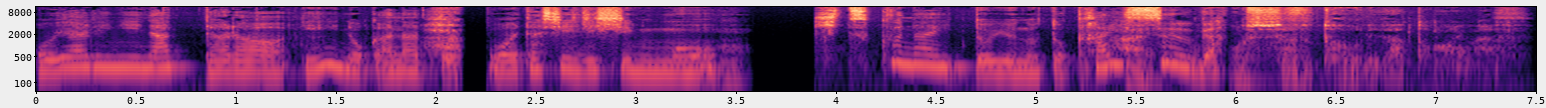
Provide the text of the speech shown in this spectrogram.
おやりになったらいいのかなと、私自身もきつくないというのと回数が、はい、おっしゃる通りだと思います。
